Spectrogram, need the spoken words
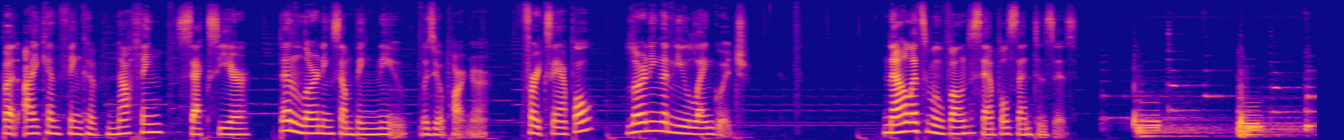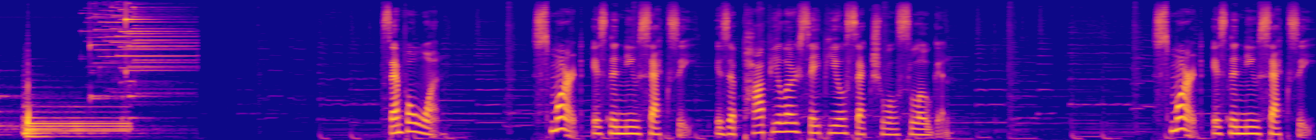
but I can think of nothing sexier than learning something new with your partner. For example, learning a new language. Now let's move on to sample sentences. Sample 1 Smart is the new sexy is a popular sapiosexual slogan. Smart is the new sexy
